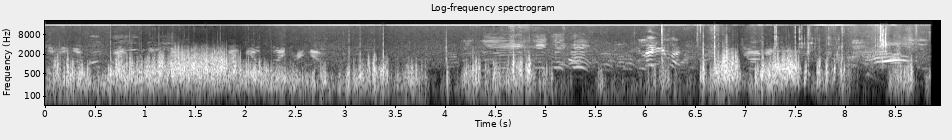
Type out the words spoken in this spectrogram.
Right?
